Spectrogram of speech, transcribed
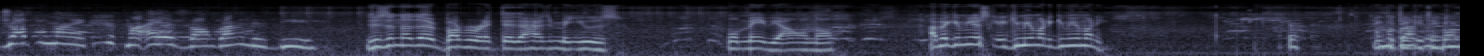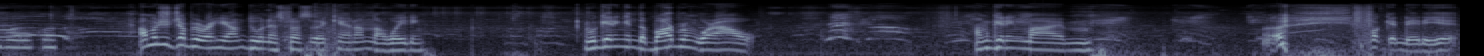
dropping my my AS, I'm grabbing this D. There's another barber right there that hasn't been used. Well, maybe, I don't know. I bet, give me your, give me your money, give me your money. Thank you, thank you, thank you. I'm gonna just jump it right here. I'm doing as fast as I can. I'm not waiting. We're getting in the barber and we're out. Let's go. I'm getting my. Um, fucking idiot.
